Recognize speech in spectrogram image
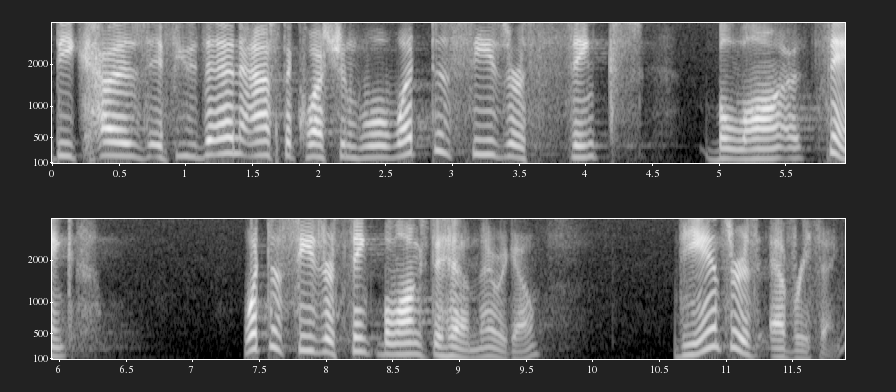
Because if you then ask the question, well, what does Caesar thinks belong think? What does Caesar think belongs to him? There we go. The answer is everything.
